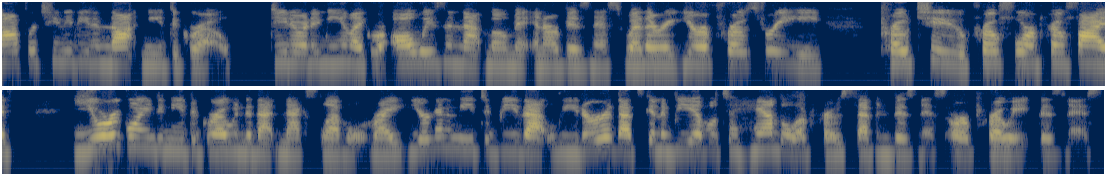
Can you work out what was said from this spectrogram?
opportunity to not need to grow. Do you know what I mean? Like we're always in that moment in our business, whether you're a pro three, pro two, pro four, pro five, you're going to need to grow into that next level, right? You're going to need to be that leader that's going to be able to handle a pro seven business or a pro eight business.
